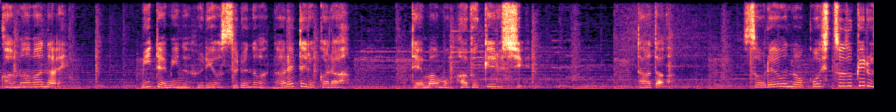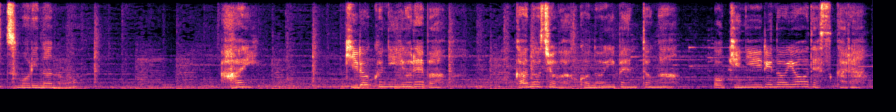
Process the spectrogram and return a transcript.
構わない。見て見ぬふりをするのは慣れてるから。手間も省けるし。ただそれを残し続けるつもりなの？はい。記録によれば彼女はこのイベントがお気に入りのようですから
